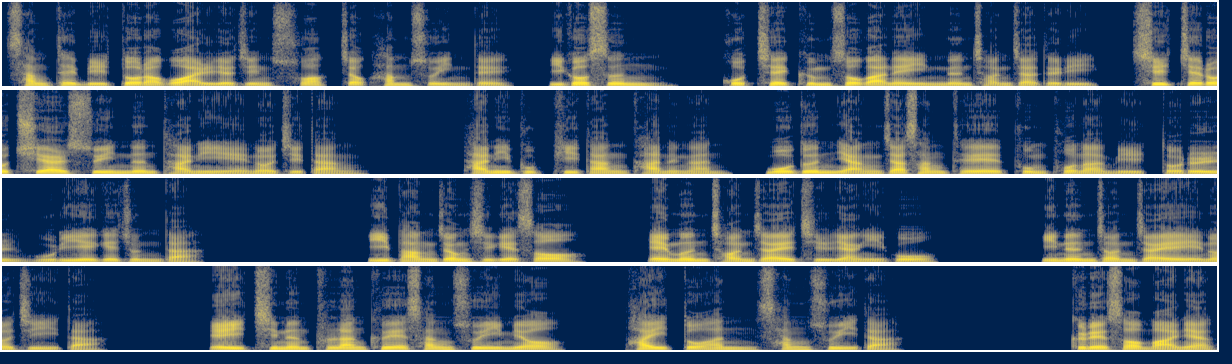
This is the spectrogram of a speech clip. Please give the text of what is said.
상태 밀도라고 알려진 수학적 함수인데 이것은 고체 금속 안에 있는 전자들이 실제로 취할 수 있는 단위 에너지당, 단위 부피당 가능한 모든 양자 상태의 분포나 밀도를 우리에게 준다. 이 방정식에서 m은 전자의 질량이고 E는 전자의 에너지이다. h는 플랑크의 상수이며 파이 또한 상수이다. 그래서 만약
